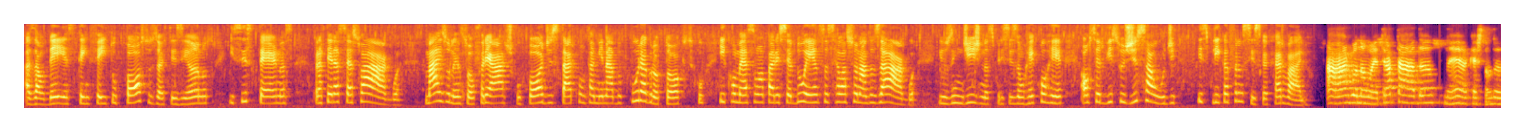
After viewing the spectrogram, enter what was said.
As aldeias têm feito poços artesianos e cisternas para ter acesso à água, mas o lençol freático pode estar contaminado por agrotóxico e começam a aparecer doenças relacionadas à água, e os indígenas precisam recorrer aos serviços de saúde, explica Francisca Carvalho. A água não é tratada, né, a questão da,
